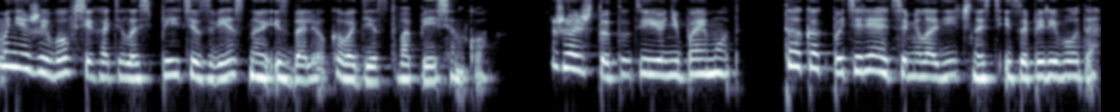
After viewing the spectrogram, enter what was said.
Мне же и вовсе хотелось петь известную из далекого детства песенку. Жаль, что тут ее не поймут так как потеряется мелодичность из-за перевода,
